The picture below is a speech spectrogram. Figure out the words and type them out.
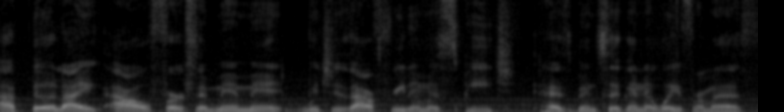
I feel like our First Amendment, which is our freedom of speech, has been taken away from us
